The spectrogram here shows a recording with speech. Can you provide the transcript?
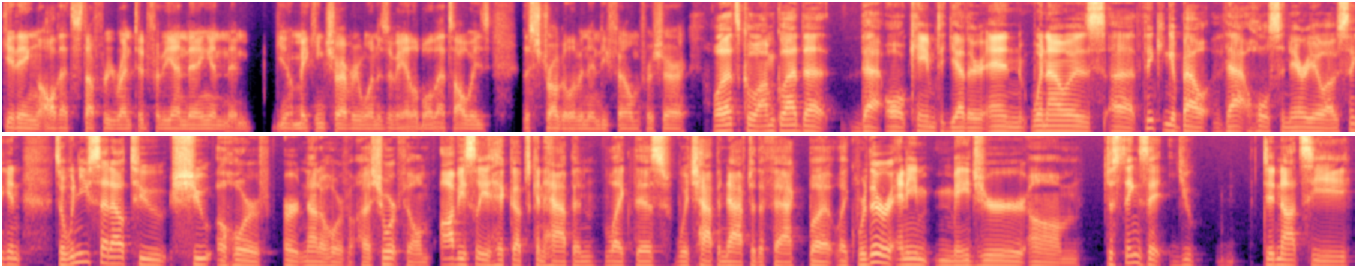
getting all that stuff re-rented for the ending and, and you know making sure everyone is available that's always the struggle of an indie film for sure well that's cool i'm glad that that all came together. And when i was uh, thinking about that whole scenario i was thinking so when you set out to shoot a horror or not a horror a short film obviously hiccups can happen like this which happened after the fact. But like were there any major um just things that you did not see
